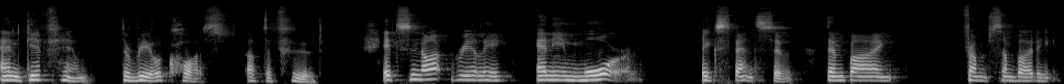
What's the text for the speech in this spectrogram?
and give him the real cost of the food. It's not really any more expensive than buying from somebody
